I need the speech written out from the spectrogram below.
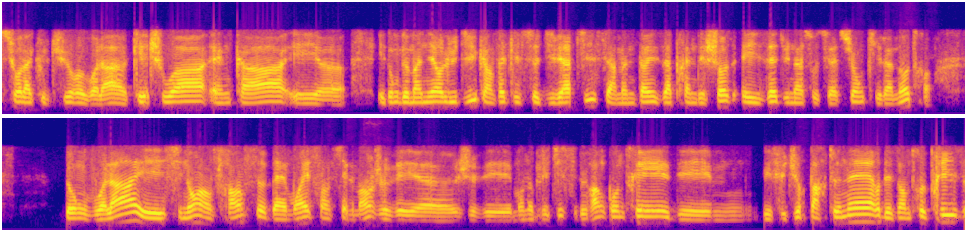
sur la culture, voilà, quechua, inca, et, donc de manière ludique, en fait, ils se divertissent et en même temps ils apprennent des choses et ils aident une association qui est la nôtre. Donc voilà, et sinon en France, ben moi essentiellement, je vais, je vais, mon objectif c'est de rencontrer des, des futurs partenaires, des entreprises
